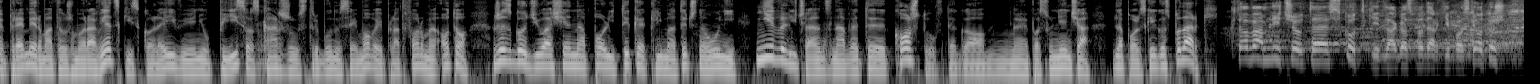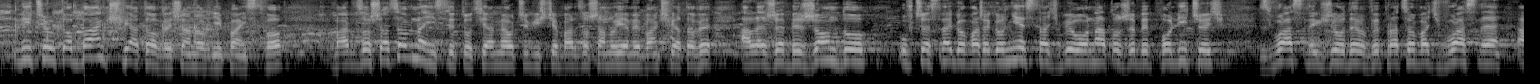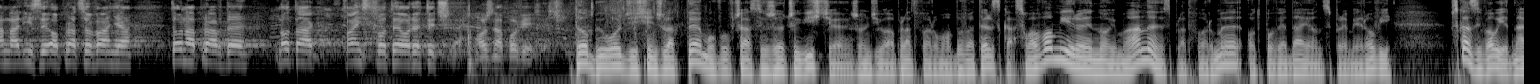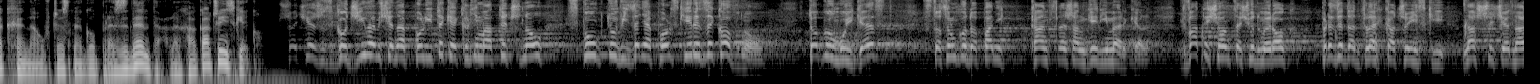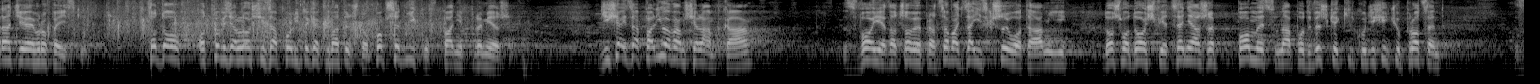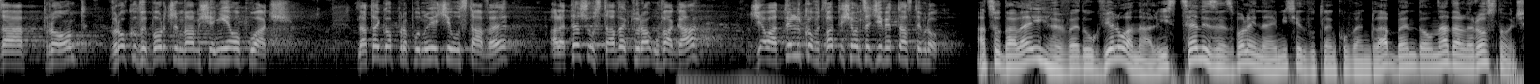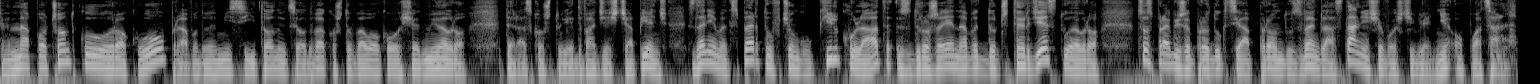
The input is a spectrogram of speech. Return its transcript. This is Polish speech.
Premier Mateusz Morawiecki z kolei w imieniu PiS oskarżył z trybuny sejmowej Platformę o to, że zgodziła się na politykę klimatyczną Unii, nie wyliczając nawet kosztów tego posunięcia dla polskiej gospodarki. Kto wam liczył te skutki dla gospodarki polskiej? Otóż liczył to Bank Światowy, szanowni państwo. Bardzo szacowna instytucja. My oczywiście bardzo szanujemy Bank Światowy, ale żeby rządu ówczesnego waszego nie stać było na to, żeby policzyć z własnych źródeł, wypracować własne analizy, opracowania, to naprawdę, no tak, państwo teoretyczne, można powiedzieć. To było 10 lat temu. Wówczas rzeczywiście rządziła Platforma Obywatelska. Sławomir Neumann z Platformy, odpowiadając premierowi, wskazywał jednak na ówczesnego prezydenta Lecha Kaczyńskiego. Przecież zgodziłem się na politykę klimatyczną z punktu widzenia Polski ryzykowną. To był mój gest w stosunku do pani kanclerz Angeli Merkel. 2007 rok, prezydent Lech Kaczyński na szczycie na Radzie Europejskiej. Co do odpowiedzialności za politykę klimatyczną poprzedników, panie premierze. Dzisiaj zapaliła wam się lampka, zwoje zaczęły pracować, zaiskrzyło tam i doszło do oświecenia, że pomysł na podwyżkę kilkudziesięciu procent za prąd w roku wyborczym wam się nie opłaci. Dlatego proponujecie ustawę, ale też ustawę, która, uwaga, działa tylko w 2019 roku. A co dalej? Według wielu analiz ceny zezwoleń na emisję dwutlenku węgla będą nadal rosnąć. Na początku roku prawo do emisji tony CO2 kosztowało około 7 euro. Teraz kosztuje 25. Zdaniem ekspertów w ciągu kilku lat zdrożeje nawet do 40 euro, co sprawi, że produkcja prądu z węgla stanie się właściwie nieopłacalna.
